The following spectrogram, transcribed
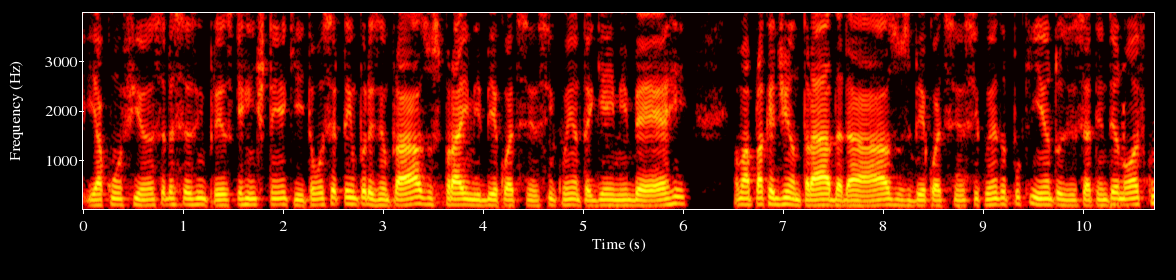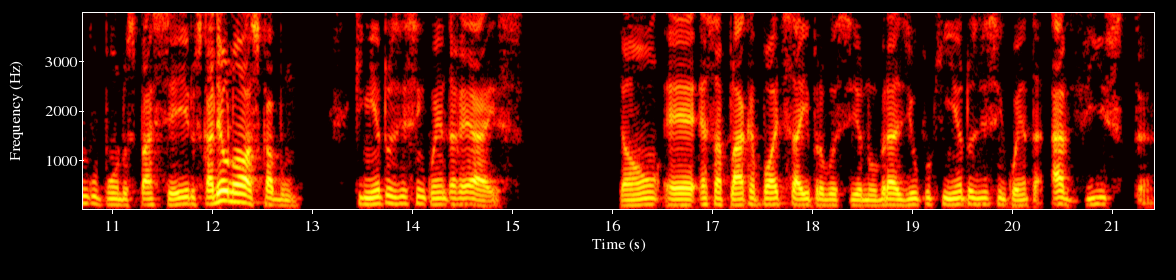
E a confiança dessas empresas que a gente tem aqui. Então você tem, por exemplo, a Asus Prime B450 Gaming BR, é uma placa de entrada da Asus B450 por 579 com cupom dos parceiros. Cadê o nosso, Kabum? 550 reais. Então, é, essa placa pode sair para você no Brasil por 550 à vista,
